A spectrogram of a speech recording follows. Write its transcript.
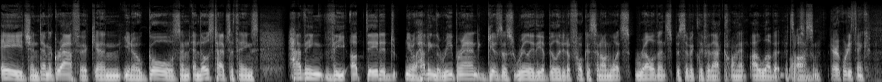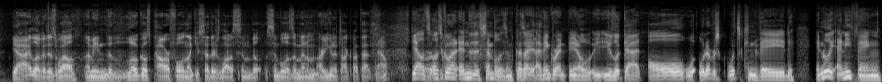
age and demographic and, you know, goals and, and those types of things, having the updated, you know, having the rebrand gives us really the ability to focus in on what's relevant specifically for that client. I love it. It's awesome. awesome. Eric, what do you think? Yeah, I love it as well. I mean, the logo's powerful, and like you said, there's a lot of symbol, symbolism in them. Are you going to talk about that now? Yeah, let's or? let's go into the symbolism because I, I think right, you know, you look at all whatever's what's conveyed in really anything.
